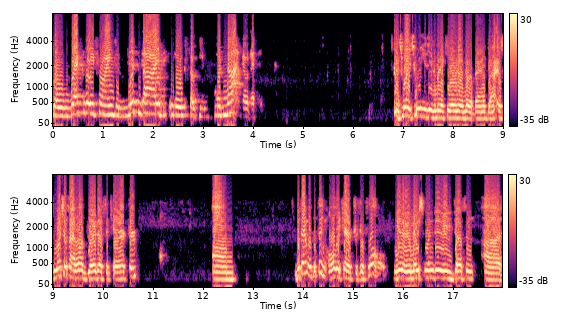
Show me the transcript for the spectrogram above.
directly trying to misguide Luke so he would not go to his. It's way too easy to make Yoda into a bad guy. As much as I love Yoda as a character, um, but that was the thing. All the characters are flawed. You know, Mace Windu doesn't uh,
